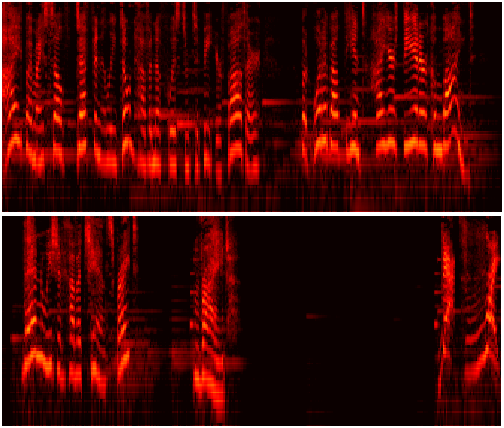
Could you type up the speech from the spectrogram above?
I, by myself, definitely don't have enough wisdom to beat your father, but what about the entire theater combined? Then we should have a chance, right? Right. That's right,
